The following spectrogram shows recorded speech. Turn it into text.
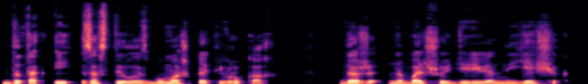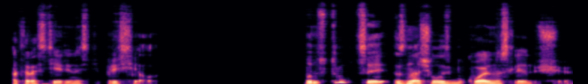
Да так и застыла с бумажкой этой в руках. Даже на большой деревянный ящик от растерянности присела. В инструкции значилось буквально следующее.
